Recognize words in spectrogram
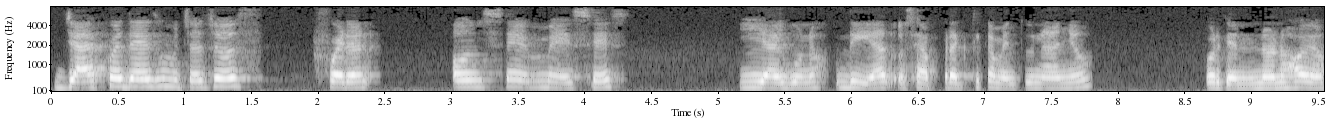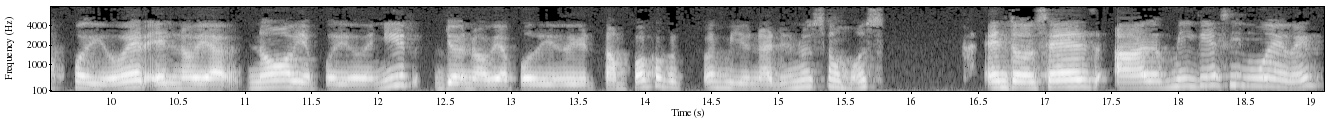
Ya después de eso, muchachos, fueron 11 meses y algunos días, o sea, prácticamente un año, porque no nos habíamos podido ver, él no había, no había podido venir, yo no había podido ir tampoco, porque pues millonarios no somos. Entonces, a 2019,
